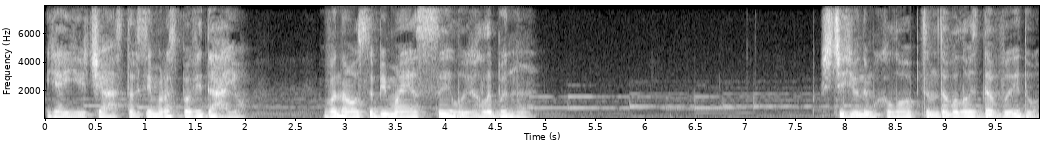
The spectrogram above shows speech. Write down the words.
Я її часто всім розповідаю, вона у собі має силу і глибину. Ще юним хлопцем довелось Давиду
